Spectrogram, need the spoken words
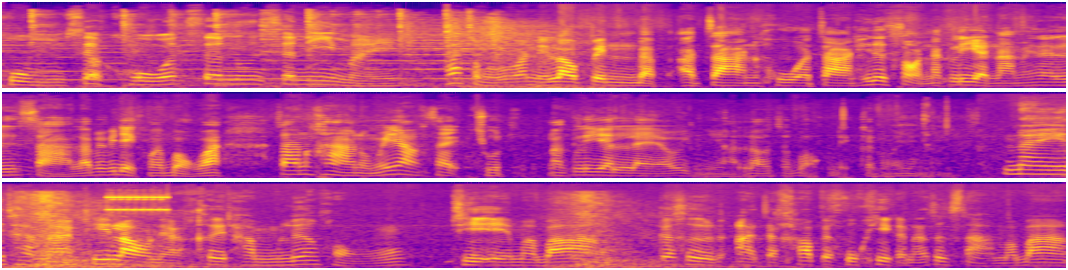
คลุม เสื้อโค้ทเสื้อนู่นเสื้อนี่ไหม ถ้าสมมติวันนี้เราเป็นแบบอาจารย์ครูอาจารย์ที่จะสอนนักเรียนนะไม่ใช่นักศึกษาแล้วมีเด็กมาบอกว่าอาจารย์ขาหนูไม่อยากใส่ชุดนักเรียนแล้วอย่างเงี้ยเราจะบอกเด็กกันว่ายังไง ในฐานะที่เราเนี่ยเคยทำเรื่องของ TA มาบ้าง ก็คืออาจจะเข้าไปคุกคีกับนักศึกษามาบ้าง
